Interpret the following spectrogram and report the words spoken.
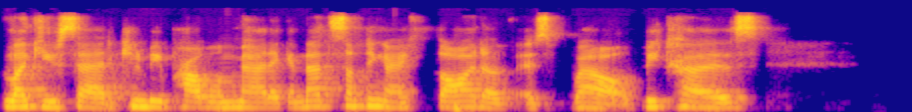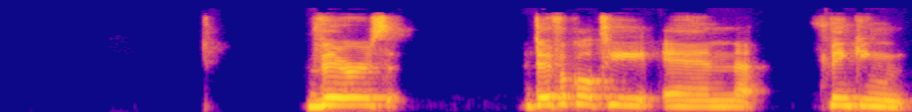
like you said, can be problematic. And that's something I thought of as well, because there's difficulty in thinking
